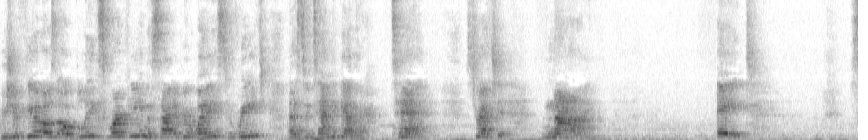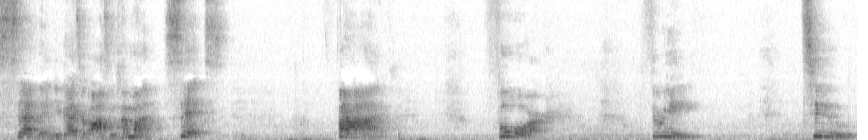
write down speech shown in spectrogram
You should feel those obliques working, the side of your waist. Reach. Let's do 10 together. 10. Stretch it. 9. 8. 7. You guys are awesome. Come on. 6. 5 four, three, two,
